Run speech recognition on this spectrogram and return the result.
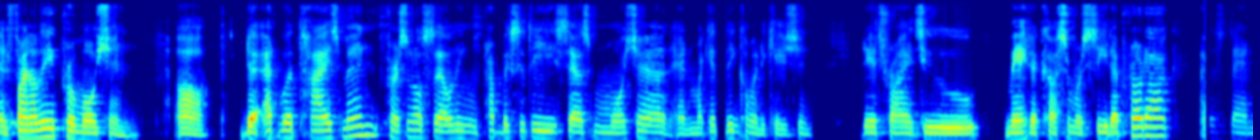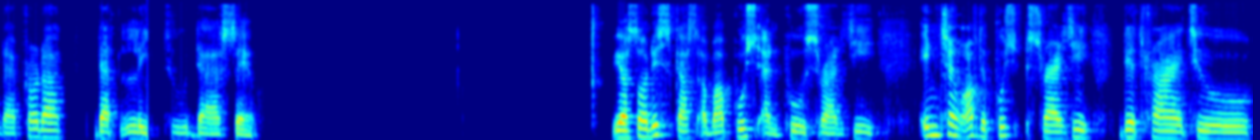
And finally, promotion. Uh, the advertisement, personal selling, publicity, sales promotion, and marketing communication. They're trying to make the customer see the product, understand their product, that lead to their sale. We also discussed about push and pull strategy. In terms of the push strategy, they try to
